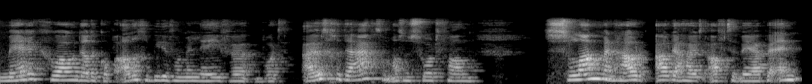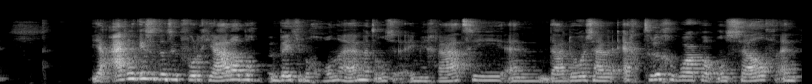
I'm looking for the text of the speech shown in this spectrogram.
merk gewoon dat ik op alle gebieden van mijn leven word uitgedaagd om als een soort van slang mijn oude huid af te werpen. En ja, eigenlijk is het natuurlijk vorig jaar al nog een beetje begonnen hè, met onze emigratie. En daardoor zijn we echt teruggeworpen op onszelf. En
